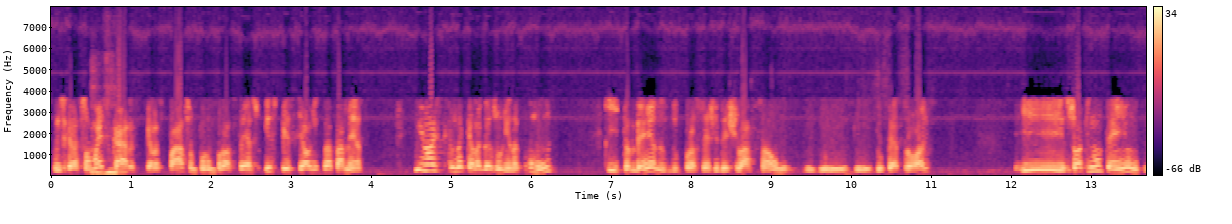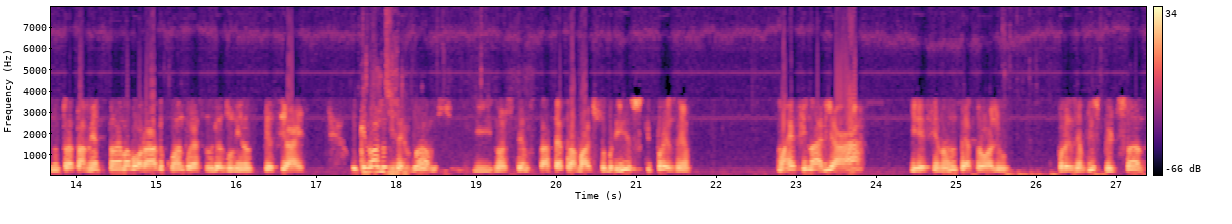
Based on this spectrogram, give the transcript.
Por isso que elas são mais uhum. caras, porque elas passam por um processo especial de tratamento. E nós temos aquela gasolina comum, que também é do processo de destilação do, do, do petróleo, e só que não tem um, um, tratamento tão elaborado quanto essas gasolinas especiais. O que Entendi. nós observamos, e nós temos até trabalho sobre isso, que, por exemplo, uma refinaria A, que refina um petróleo, por exemplo, do Espírito Santo,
